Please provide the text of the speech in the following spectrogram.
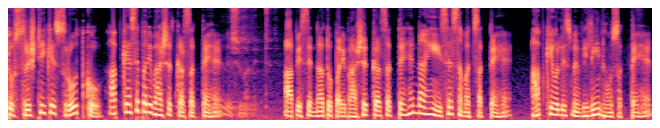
तो सृष्टि के स्रोत को आप कैसे परिभाषित कर सकते हैं. आप इसे न तो परिभाषित कर सकते हैं ना ही इसे समझ सकते हैं। आप केवल इसमें विलीन हो सकते हैं।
